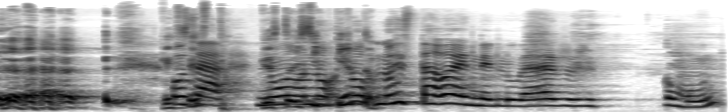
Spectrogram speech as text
o sea, no, no, no, no estaba en el lugar común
